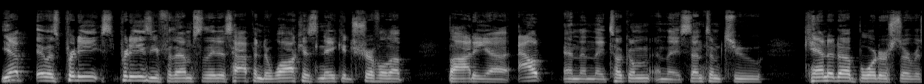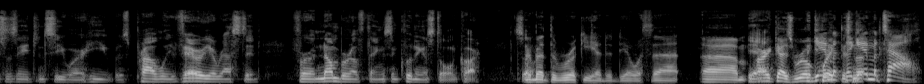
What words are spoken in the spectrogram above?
Yep, it was pretty pretty easy for them. So they just happened to walk his naked, shriveled up body uh, out, and then they took him and they sent him to Canada Border Services Agency, where he was probably very arrested for a number of things, including a stolen car. So I bet the rookie had to deal with that. Um, yeah. All right, guys, real they quick. him- they gave him a towel.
